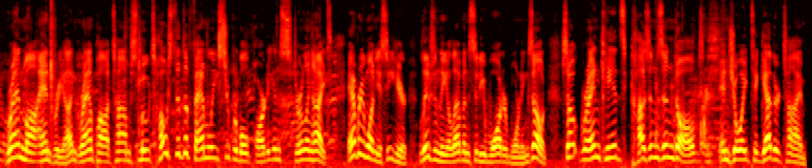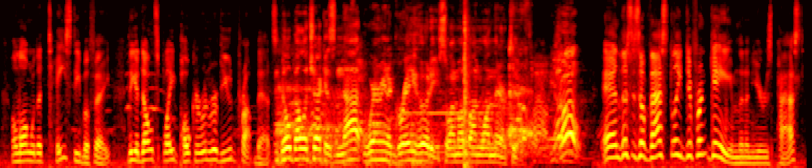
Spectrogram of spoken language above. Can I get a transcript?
Grandma Andrea and Grandpa Tom Smoots hosted the family Super Bowl party in Sterling Heights. Everyone you see here lives in the 11 city water warning zone. So grandkids, cousins, and dogs enjoyed together time along with a tasty buffet. The adults played poker and reviewed prop bets. Bill Belichick is not wearing a gray hoodie, so I'm up on one there too. Go! And this is a vastly different game than in years past.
